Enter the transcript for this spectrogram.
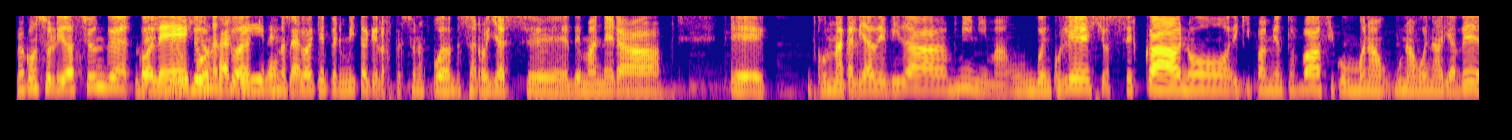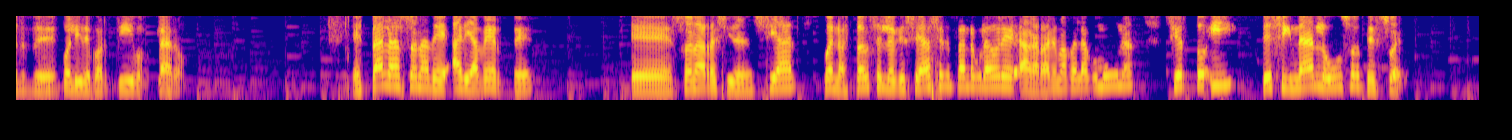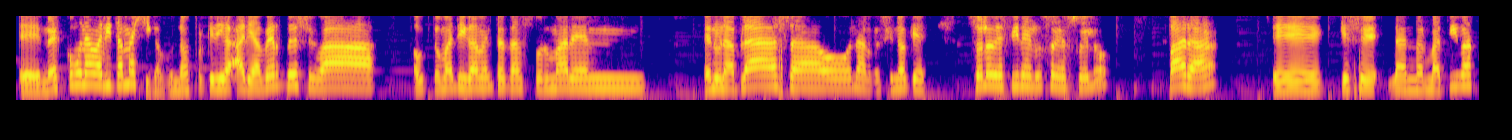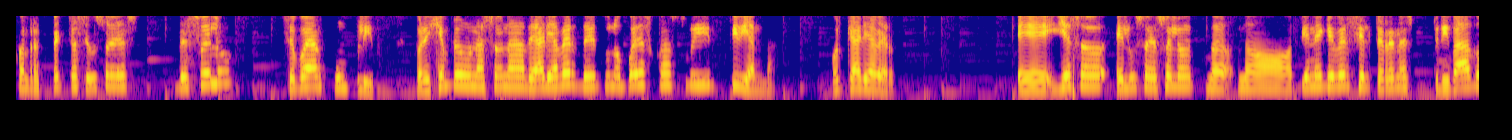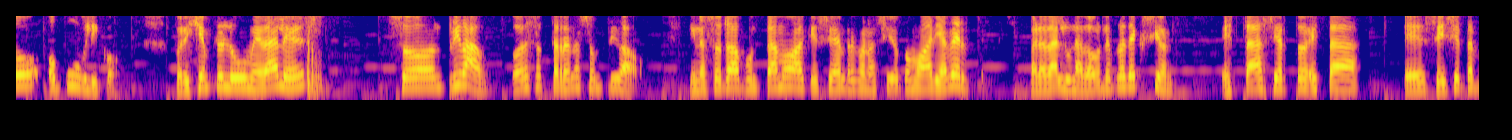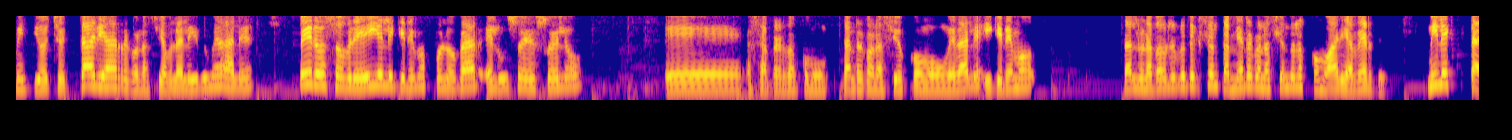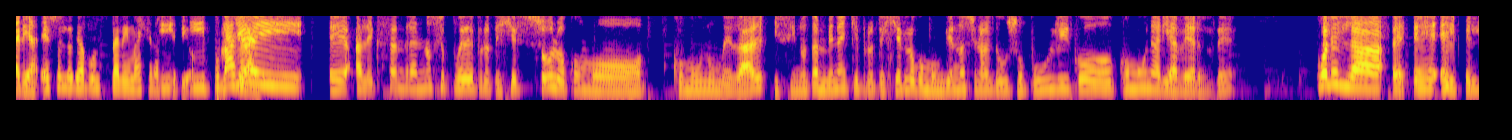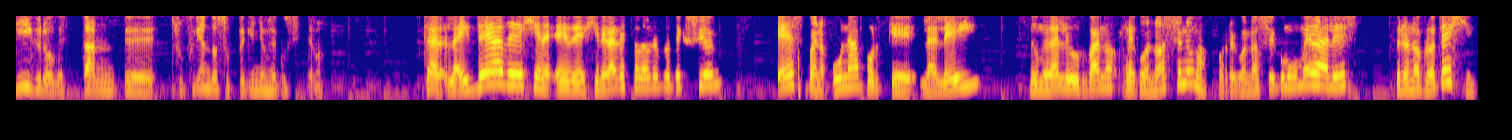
una consolidación de, colegios, una, ciudad, una ciudad, que permita que las personas puedan desarrollarse de manera con una calidad de vida mínima, un buen colegio cercano, equipamientos básicos, una buena, área verde. Polideportivo, claro. Está la zona de área verde, eh, zona residencial. Bueno, entonces lo que se hace en el plan regulador es agarrar el mapa de la comuna, ¿cierto? Y designar los usos de suelo. Eh, no es como una varita mágica, pues no es porque diga área verde se va automáticamente a transformar en, en una plaza o en algo, sino que solo define el uso de suelo para eh, que se, las normativas con respecto a ese uso de, suelo se puedan cumplir. Por ejemplo, en una zona de área verde, tú no puedes construir vivienda, porque área verde. Eh, y eso, el uso de suelo no, no, tiene que ver si el terreno es privado o público. Por ejemplo, los humedales son privados, todos esos terrenos son privados y nosotros apuntamos a que sean reconocidos como área verde para darle una doble protección. Está, ¿cierto? Está 628 eh, hectáreas reconocidas por la ley de humedales, pero sobre ella le queremos colocar el uso de suelo, eh, o sea, perdón, como están reconocidos como humedales y queremos darle una doble protección también reconociéndolos como área verde. Mil hectáreas, eso es lo que apunta la imagen objetiva. ¿Y, por qué eh, Alexandra, no se puede proteger solo como como un humedal y si no también hay que protegerlo como un bien nacional de uso público, como un área verde. ¿Cuál es la, eh, eh, el peligro que están eh, sufriendo esos pequeños ecosistemas? Claro, la idea de, de, generar esta doble protección es, bueno, una porque la ley de humedales urbanos reconoce nomás, pues reconoce como humedales, pero no protege.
